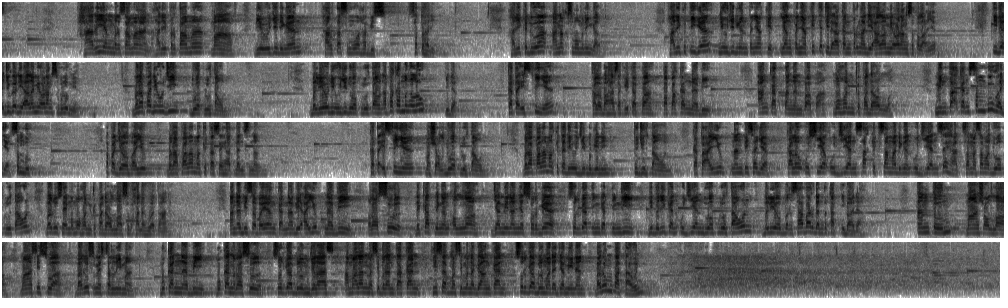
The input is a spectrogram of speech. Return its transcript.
Hari yang bersamaan, hari pertama, maaf, diuji dengan harta semua habis. Satu hari. Hari kedua, anak semua meninggal. Hari ketiga, diuji dengan penyakit. Yang penyakitnya tidak akan pernah dialami orang setelahnya. Tidak juga dialami orang sebelumnya. Berapa diuji? 20 tahun. Beliau diuji 20 tahun. Apakah mengeluh? Tidak. Kata istrinya, kalau bahasa kita, Pak, Papa kan Nabi. Angkat tangan Papa, mohon kepada Allah. Mintakan sembuh aja, sembuh. Apa jawab Ayub? Berapa lama kita sehat dan senang? Kata istrinya, Masya Allah 20 tahun. Berapa lama kita diuji begini? 7 tahun. Kata Ayub, nanti saja. Kalau usia ujian sakit sama dengan ujian sehat, sama-sama 20 tahun, baru saya memohon kepada Allah subhanahu wa ta'ala. Anda bisa bayangkan Nabi Ayub, Nabi, Rasul, dekat dengan Allah, jaminannya surga, surga tingkat tinggi, diberikan ujian 20 tahun, beliau bersabar dan tetap ibadah. Antum, Masya Allah, mahasiswa, baru semester 5, bukan nabi, bukan rasul, surga belum jelas, amalan masih berantakan, hisab masih menegangkan, surga belum ada jaminan, baru empat tahun.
